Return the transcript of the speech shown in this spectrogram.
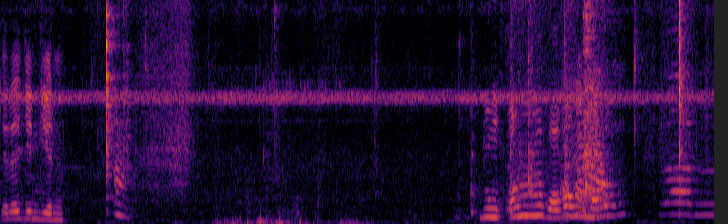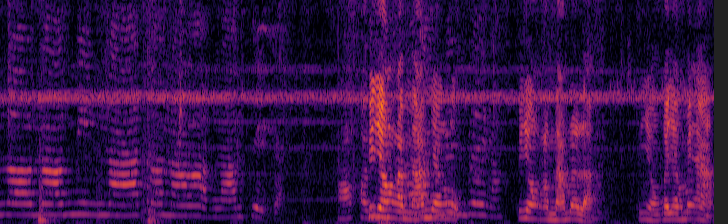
จะได้เย็นๆ ยุงอ้าวบอกว่าำวันนี้รอรอน้ำมีน้ำตอนน้ำอาบน้ำเสร็จอะพี่ยองอาบน้ำยังลูกเล่นด้วยนะพี่ยองอาบน้ำแล้วเหรอ พี่ยองก็ยังไม่อาบ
